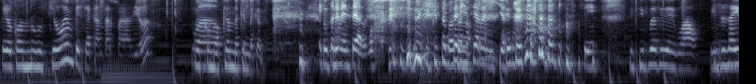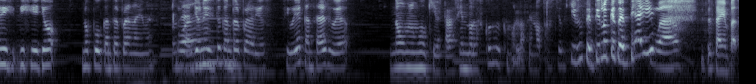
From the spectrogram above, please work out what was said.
Pero cuando yo empecé a cantar para Dios, fue como, ¿qué onda, qué onda, qué onda? Experimenté algo. ¿Qué está Experiencia religiosa. ¿Qué es esto? sí. Y sí fue así de wow. Y entonces ahí dije, yo no puedo cantar para nadie más. O sea, yo necesito cantar para Dios. Si voy a cantar, si voy a... No, no quiero estar haciendo las cosas como lo hacen otros. Yo quiero sentir lo que sentí ahí. Wow. Entonces está bien padre.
